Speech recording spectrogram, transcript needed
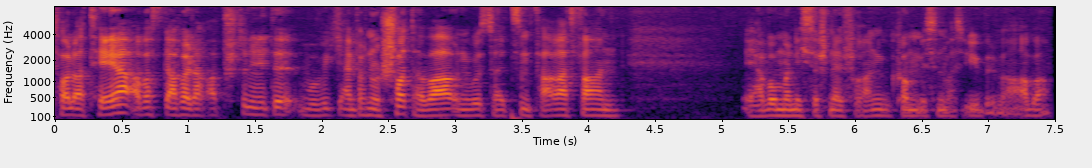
toller Teer, aber es gab halt auch Abschnitte, wo wirklich einfach nur Schotter war und wo es halt zum Fahrradfahren, ja, wo man nicht so schnell vorangekommen ist und was übel war. Aber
